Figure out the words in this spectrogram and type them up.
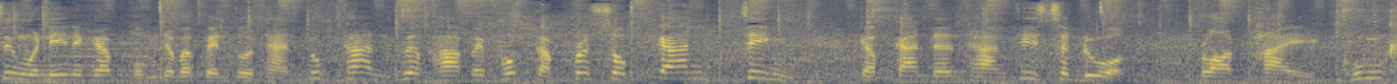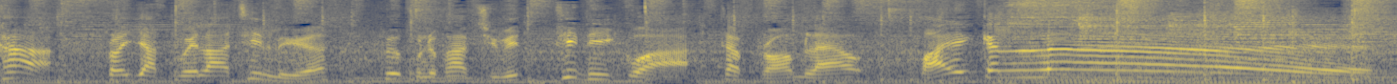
ซึ่งวันนี้นะครับผมจะมาเป็นตัวแทนทุกท่านเพื่อพาไปพบกับประสบการณ์จริง กับการเดินทางที่สะดวก ปลอดภัย คุ้มค่า ประหยัดเวลาที่เหลือ เพื่อคุณภาพชีวิตที่ดีกว่า ถ้าพร้อมแล้ว ไปกันเลย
